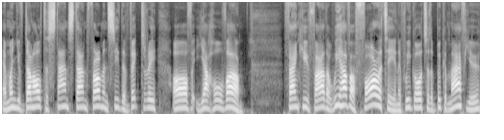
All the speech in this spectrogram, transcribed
And when you've done all to stand, stand firm and see the victory of Yahovah. Thank you, Father. We have authority. And if we go to the book of Matthew,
